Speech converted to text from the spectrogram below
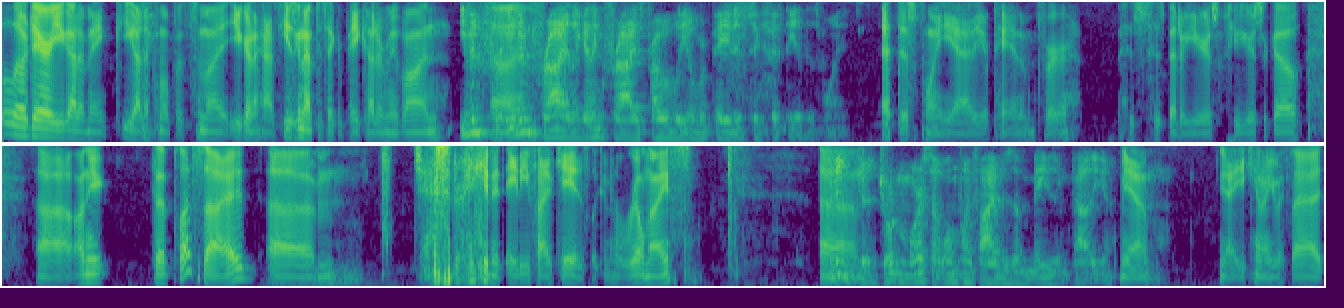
Lodeiro, you got to make you got to come up with some. Uh, you're gonna have. He's gonna have to take a pay cut or move on even Fr- even Um, Frei. Like I think Frei is probably overpaid at six fifty at this point. at this point. Yeah, you're paying him for his his better years a few years ago. Uh, on the the plus side, um, Jackson Ragen at 85k is looking real nice. I think Um, J- Jordan Morris at one point five is amazing value. Yeah, yeah, you can't argue with that.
